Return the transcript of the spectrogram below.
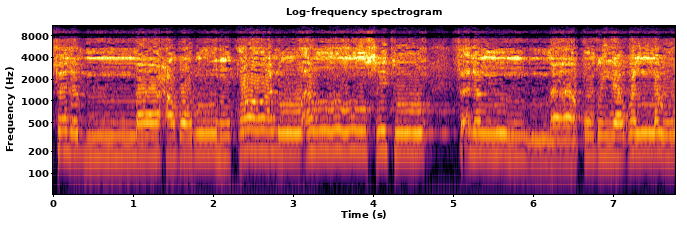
فلما حضروه قالوا أنصتوا فلما قضي ولوا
